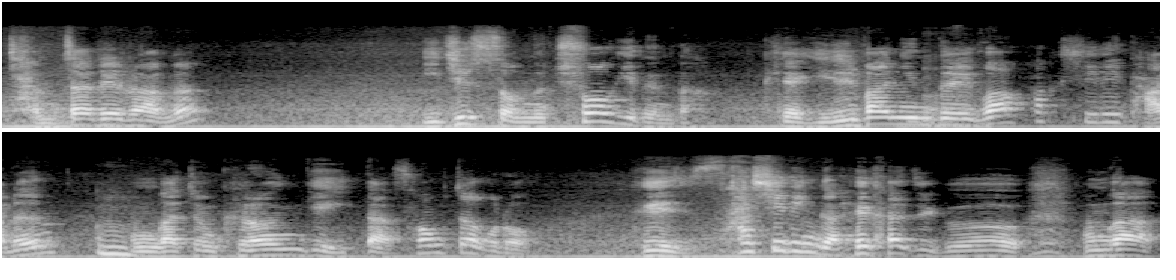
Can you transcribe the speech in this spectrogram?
잠자리를 하면 잊을 수 없는 추억이 된다. 그냥 일반인들과 확실히 다른 음. 뭔가 좀 그런 게 있다. 성적으로. 그게 사실인가 해가지고 뭔가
